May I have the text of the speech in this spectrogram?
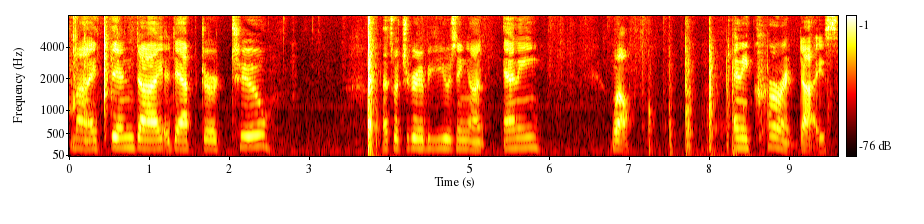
my thin die adapter two. That's what you're going to be using on any, well, any current dies.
